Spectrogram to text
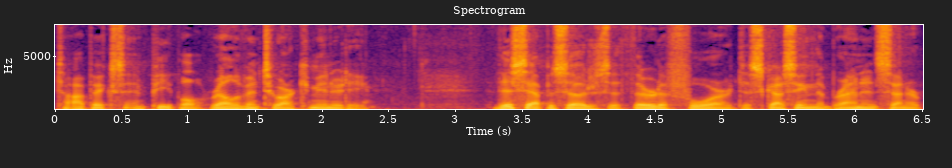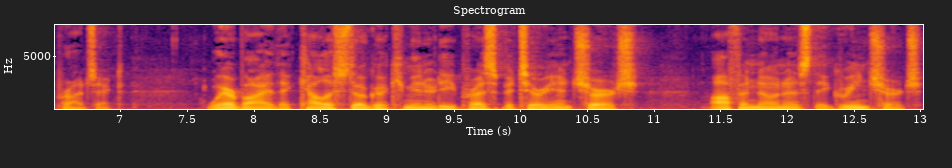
topics, and people relevant to our community. This episode is the third of four discussing the Brannan Center project, whereby the Calistoga Community Presbyterian Church, often known as the Green Church,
